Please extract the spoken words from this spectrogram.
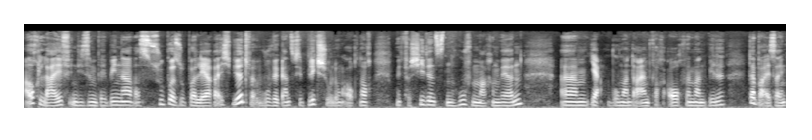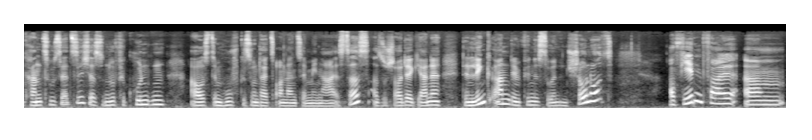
auch live in diesem Webinar, was super, super lehrreich wird, wo wir ganz viel Blickschulung auch noch mit verschiedensten Hufen machen werden. Ähm, ja, wo man da einfach auch, wenn man will, dabei sein kann zusätzlich. Also nur für Kunden aus dem Hufgesundheits-Online-Seminar ist das. Also schau dir gerne den Link an, den findest du in den Show Notes. Auf jeden Fall ähm,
